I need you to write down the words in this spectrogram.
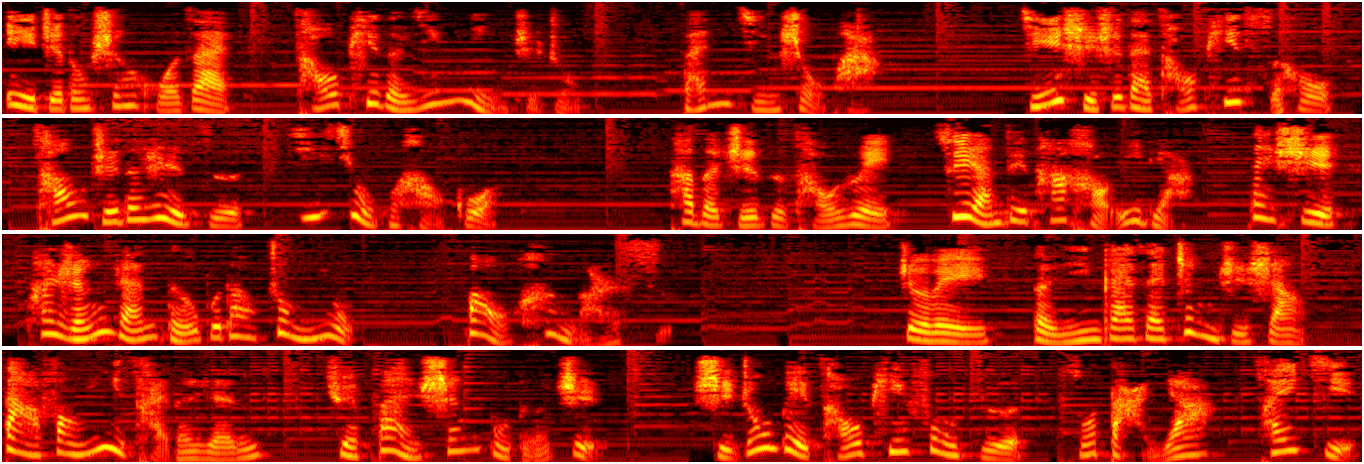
一直都生活在曹丕的阴影之中，担惊受怕。即使是在曹丕死后，曹植的日子依旧不好过。他的侄子曹睿虽然对他好一点但是他仍然得不到重用，抱恨而死。这位本应该在政治上大放异彩的人，却半生不得志，始终被曹丕父子所打压、猜忌，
